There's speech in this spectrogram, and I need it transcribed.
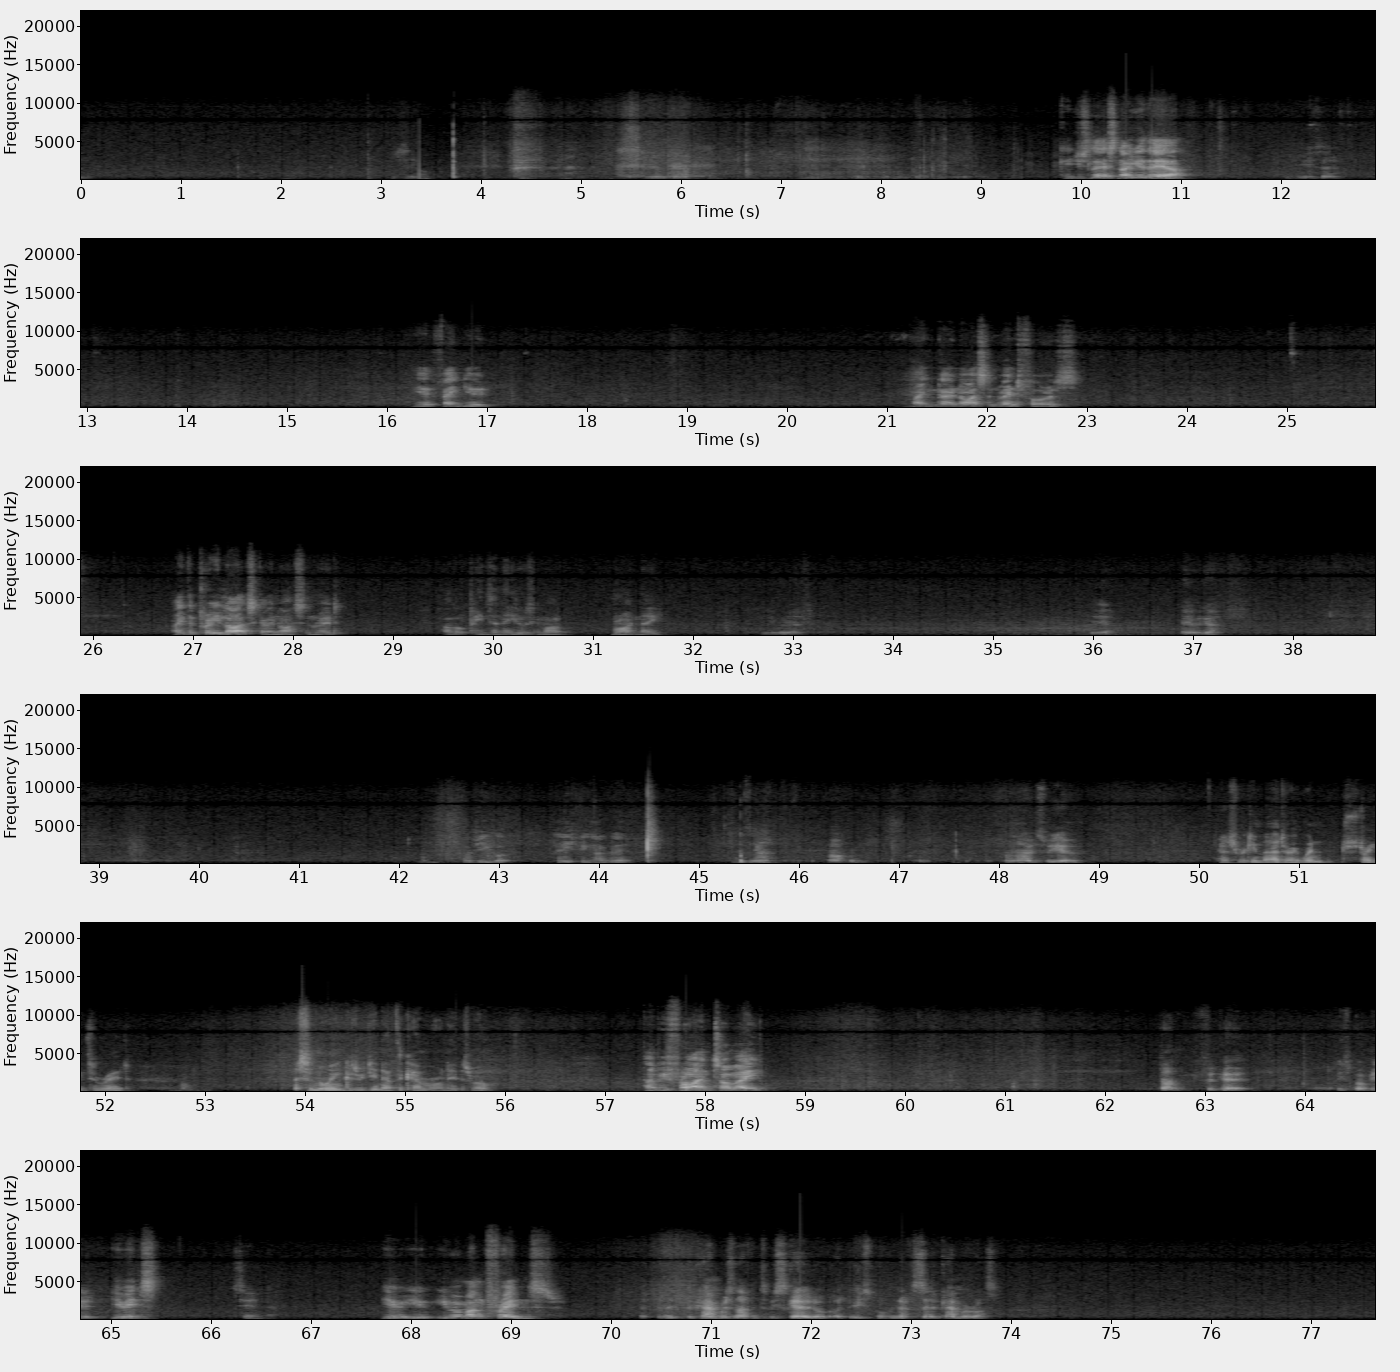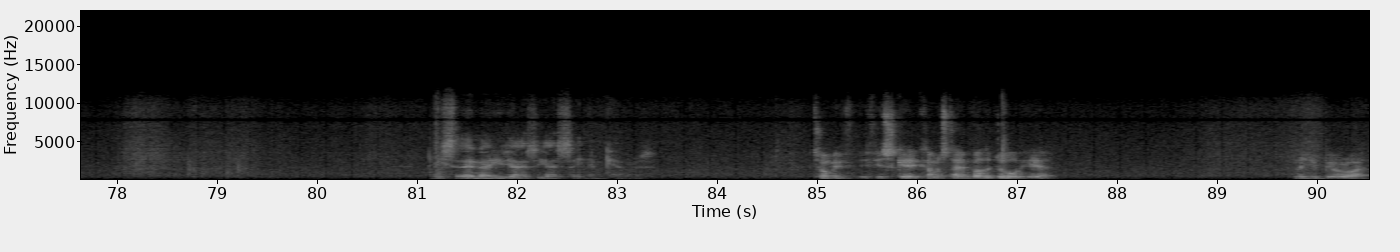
Can you just let us know you're there. Yeah, thank you. Make them go nice and red for us. Make the pretty lights go nice and red. I've got pins and needles in my right knee. Here we have. Yeah. Here we go. Have you got anything over there? No. I can. I know it's for you. That's really mad how it went straight to red. It's annoying because we didn't have the camera on it as well. Don't be frightened, Tommy. Don't forget. It's probably You're in. Tin. You you you're among friends. the, the camera's nothing to be scared of. He's probably never seen a camera, Russ. He uh, said, no, he has, he has seen them cameras. Tommy, if, if you're scared, come and stand by the door here. Then you'll be alright.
